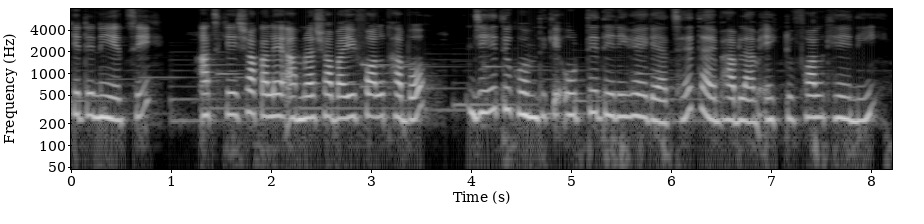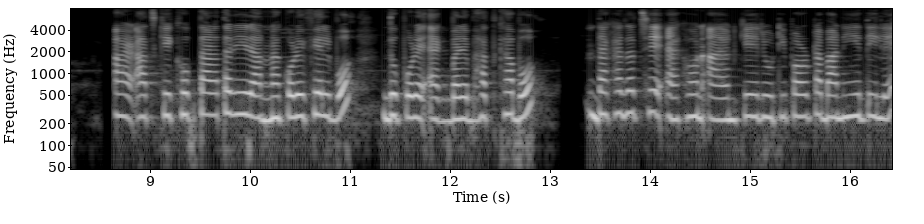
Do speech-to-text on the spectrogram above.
কেটে নিয়েছি। আজকে সকালে আমরা সবাই ফল খাব। যেহেতু ঘুম থেকে উঠতে দেরি হয়ে গেছে, তাই ভাবলাম একটু ফল খেয়ে নিই। আর আজকে খুব তাড়াতাড়ি রান্না করে ফেলব, দুপুরে একবারে ভাত খাব। দেখা যাচ্ছে এখন আয়নকে রুটি পরোটা বানিয়ে দিলে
